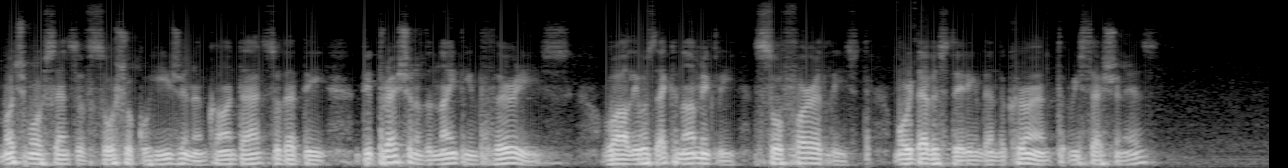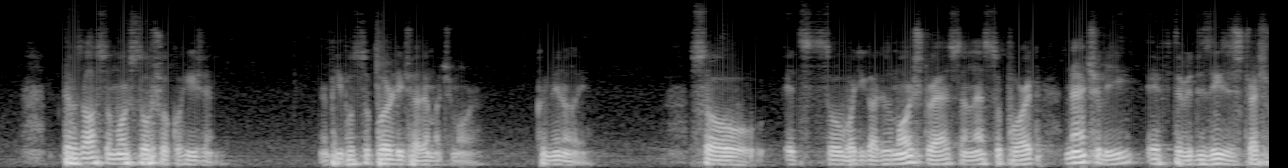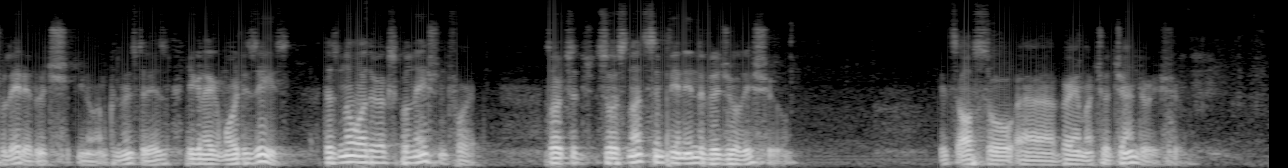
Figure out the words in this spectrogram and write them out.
much more sense of social cohesion and contact so that the depression of the 1930s while it was economically, so far at least, more devastating than the current recession is, there was also more social cohesion. And people supported each other much more, communally. So it's so what you got is more stress and less support. Naturally, if the disease is stress related, which you know I'm convinced it is, you're gonna get more disease. There's no other explanation for it. So it's a, so it's not simply an individual issue it's also uh, very much a gender issue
